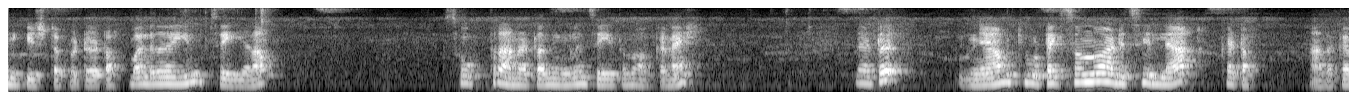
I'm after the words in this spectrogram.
എനിക്ക് ഇഷ്ടപ്പെട്ടു കേട്ടോ. വലത് കൈയും ചെയ്യണം. സൂപ്പറാണ് കേട്ടോ നിങ്ങളും ചെയ്ത് നോക്കണേ. എന്നിട്ട് ഞാൻ ക്യൂടെക്സ് ഒന്നും അടിച്ചില്ല കേട്ടോ. അതൊക്കെ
